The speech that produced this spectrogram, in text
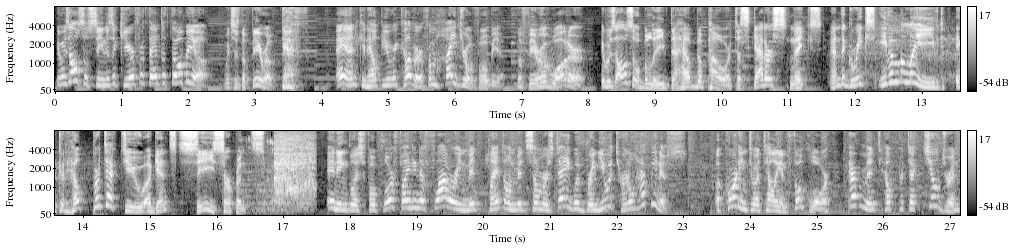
It was also seen as a cure for thanatophobia, which is the fear of death, and can help you recover from hydrophobia, the fear of water. It was also believed to have the power to scatter snakes, and the Greeks even believed it could help protect you against sea serpents. In English folklore, finding a flowering mint plant on Midsummer's Day would bring you eternal happiness. According to Italian folklore, peppermint helped protect children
